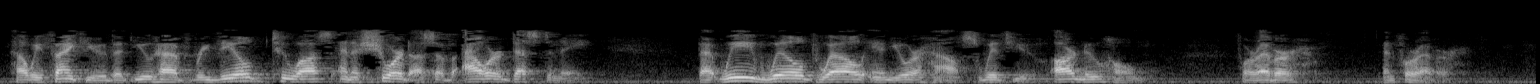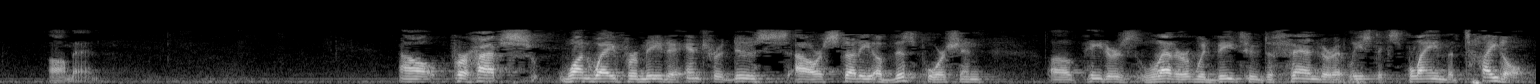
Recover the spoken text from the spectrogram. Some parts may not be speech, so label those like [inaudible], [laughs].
How we thank you that you have revealed to us and assured us of our destiny, that we will dwell in your house with you, our new home, forever and forever. Amen. Now, perhaps one way for me to introduce our study of this portion of Peter's letter would be to defend or at least explain the title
